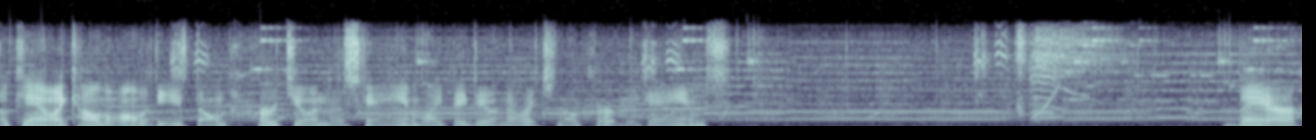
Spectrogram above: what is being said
Okay, I like how of these don't hurt you in this game, like they do in the original Kirby games. There.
